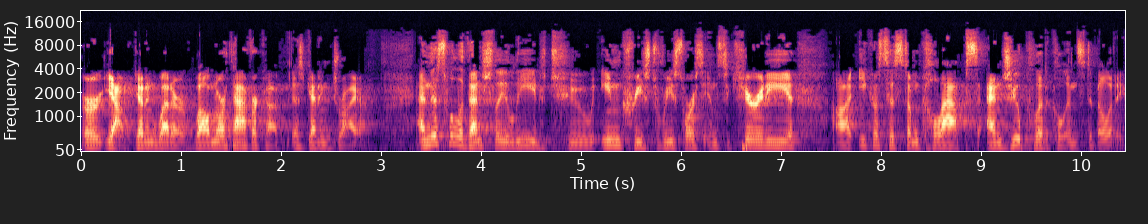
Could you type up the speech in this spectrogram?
or yeah, getting wetter, while North Africa is getting drier. And this will eventually lead to increased resource insecurity, uh, ecosystem collapse, and geopolitical instability.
